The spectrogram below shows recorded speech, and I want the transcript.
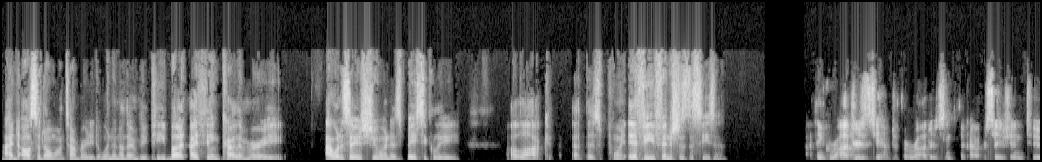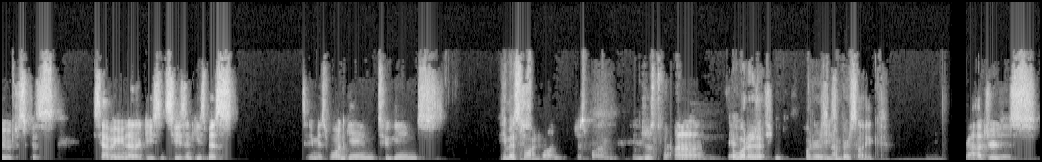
I also don't want Tom Brady to win another MVP. But I think Kyler Murray, I wouldn't say a shoe in, is basically a lock at this point if he finishes the season. I think Rodgers. You have to throw Rodgers into the conversation too, just because he's having another decent season. He's missed. Did he miss one game? Two games? He missed Just one. One. Just one. Just one. Um, But what are- Chiefs. What are his numbers like? Rodgers,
